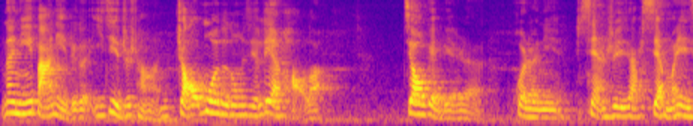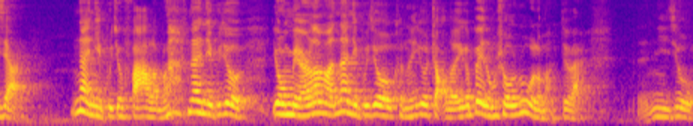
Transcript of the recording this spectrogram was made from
那你把你这个一技之长，你着魔的东西练好了，教给别人，或者你显示一下，显摆一下，那你不就发了吗？那你不就有名了吗？那你不就可能又找到一个被动收入了吗？对吧？你就。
